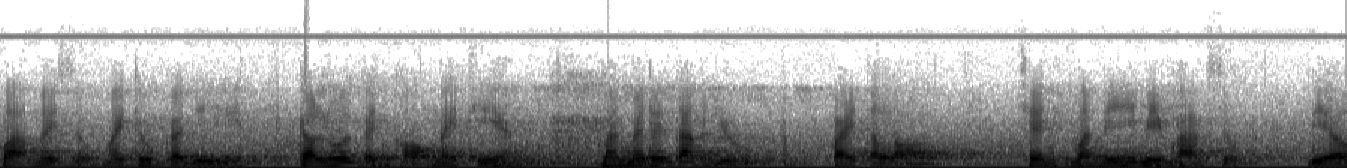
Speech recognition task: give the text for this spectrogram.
ความไม่สุขไม่ทุกข์ก็ดี ก็ล้วนเป็นของไม่เที่ยง มันไม่ได้ตั้งอยู่ไปตลอด เช่นวันนี้มีความสุข เดี๋ยว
